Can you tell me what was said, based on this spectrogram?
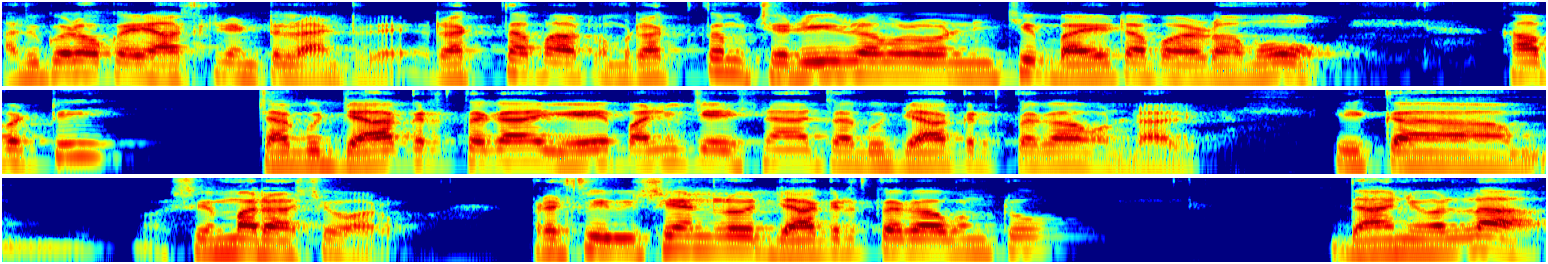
అది కూడా ఒక యాక్సిడెంట్ లాంటిదే. రక్తపాతం రక్తం శరీరంలో నుంచి బయటపడము కాబట్టి తగు జాగ్రత్తగా ఏ పని చేసినా తగు జాగ్రత్తగా ఉండాలి. ఇక సింహరాశి వారు. ప్రతి విషయంలో జాగ్రత్తగా ఉంటూ దానివల్ల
